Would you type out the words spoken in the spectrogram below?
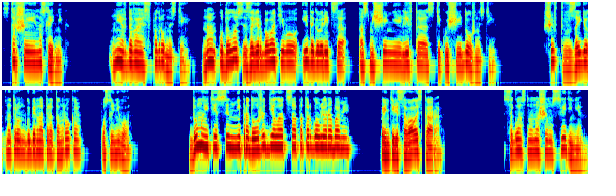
Старший наследник. Не вдаваясь в подробности, нам удалось завербовать его и договориться о смещении лифта с текущей должности. Шифт взойдет на трон губернатора Танрока после него. «Думаете, сын не продолжит дело отца по торговле рабами?» — поинтересовалась Кара. Согласно нашим сведениям,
